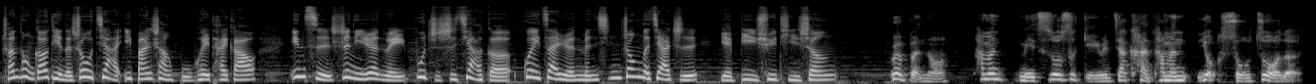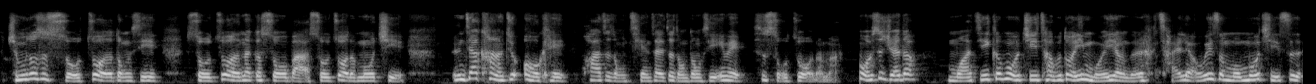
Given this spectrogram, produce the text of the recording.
传统糕点的售价一般上不会太高，因此施尼认为，不只是价格贵，在人们心中的价值也必须提升。日本哦，他们每次都是给人家看，他们用手做的，全部都是手做的东西，手做的那个 soba，手做的 mochi，人家看了就 OK，花这种钱在这种东西，因为是手做的嘛。我是觉得。马吉跟莫吉差不多一模一样的材料，为什么莫吉是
